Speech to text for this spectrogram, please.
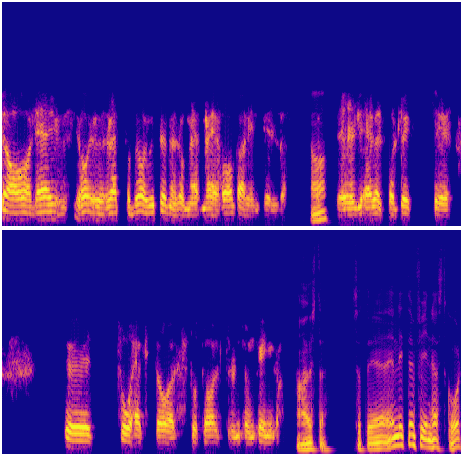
Ja, det är jag har ju rätt så bra utrymme då med, med hagar intill. Då. Ja. Det är väl på drygt uh, två hektar totalt runt omkring. Då. Ja, just det. Så det är en liten fin hästgård.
